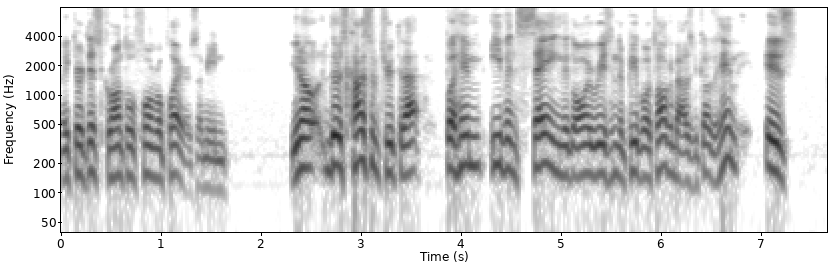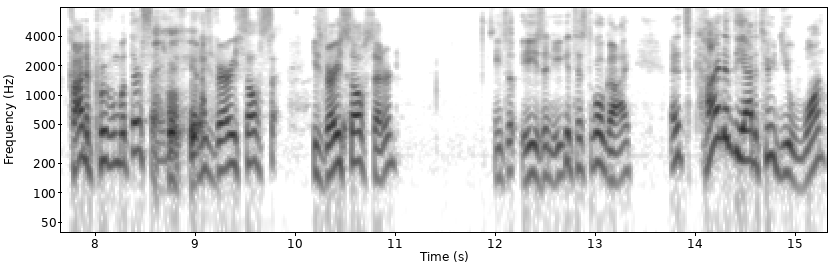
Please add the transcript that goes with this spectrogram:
Like they're disgruntled former players. I mean, you know, there's kind of some truth to that. But him even saying that the only reason that people are talking about is because of him is kind of proving what they're saying. He's, Yeah. he's very self he's very self centered. He's a, he's an egotistical guy, and it's kind of the attitude you want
